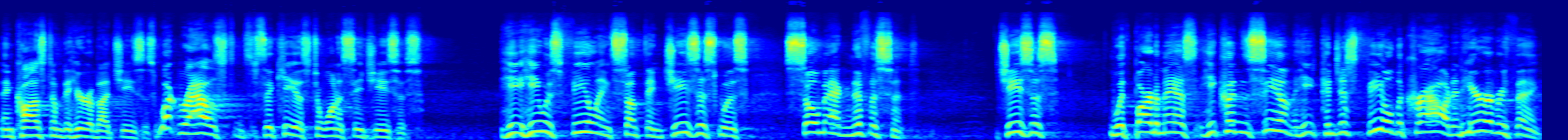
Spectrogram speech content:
and caused him to hear about Jesus. What roused Zacchaeus to want to see Jesus? He, he was feeling something. Jesus was so magnificent. Jesus, with Bartimaeus, he couldn't see him. He could just feel the crowd and hear everything.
